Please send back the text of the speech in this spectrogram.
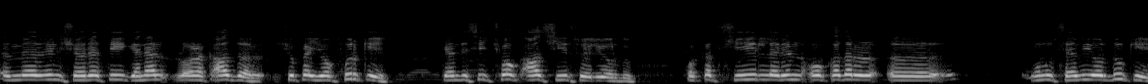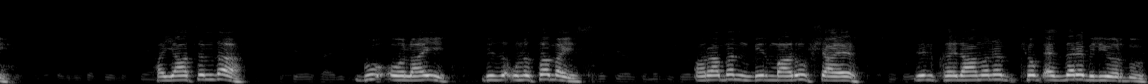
Ömer'in şöhreti genel olarak azdır. Şüphe yoktur ki kendisi çok az şiir söylüyordu. Fakat şiirlerin o kadar e, onu seviyordu ki hayatında bu olayı biz unutamayız. Arap'ın bir maruf şair şairin kelamını çok ezbere biliyordu.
